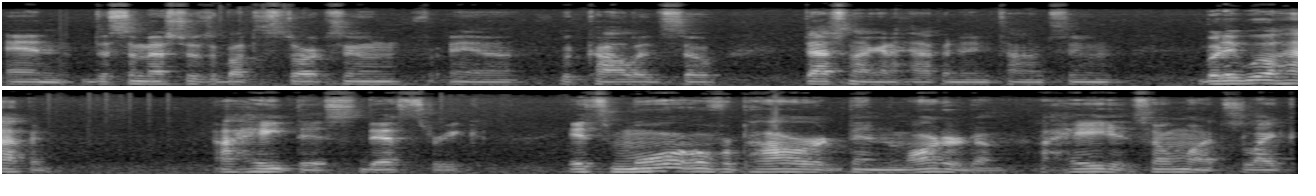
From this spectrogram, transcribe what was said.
and the semester is about to start soon uh, with college, so that's not going to happen anytime soon, but it will happen. I hate this death streak it's more overpowered than martyrdom. I hate it so much. Like,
